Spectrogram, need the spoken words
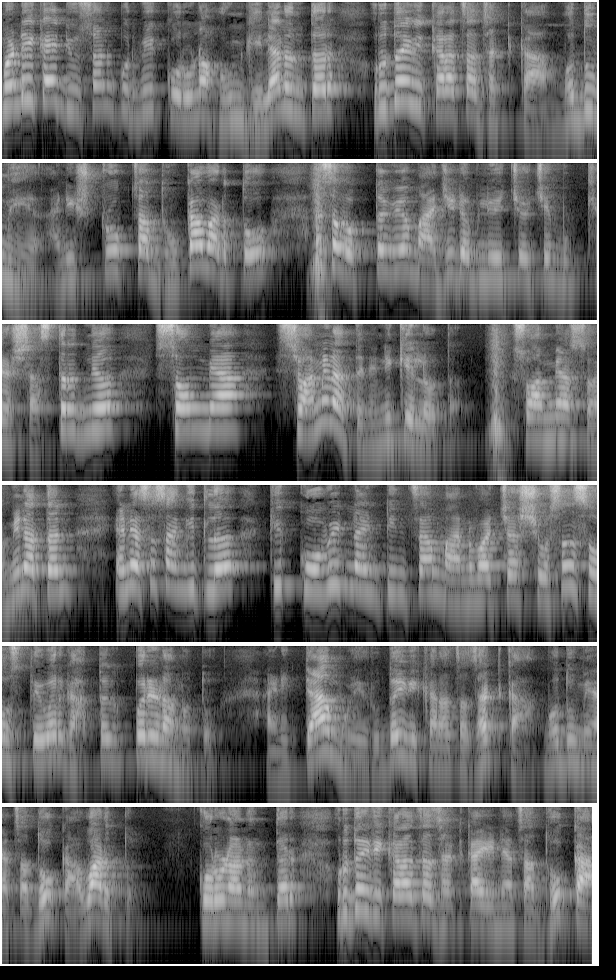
म्हणजे काही दिवसांपूर्वी कोरोना होऊन गेल्यानंतर हृदयविकाराचा झटका मधुमेह आणि स्ट्रोकचा धोका वाढतो असं वक्तव्य माजी डब्ल्यू एच ओचे मुख्य शास्त्रज्ञ सौम्या स्वामीनाथन यांनी केलं होतं. स्वाम्या स्वामीनाथन. यांनी असं सांगितलं की कोविड नाईन्टीनचा मानवाच्या श्वसन संस्थेवर घातक परिणाम होतो आणि त्यामुळे हृदयविकाराचा झटका मधुमेहाचा धोका वाढतो. कोरोनानंतर हृदयविकाराचा झटका येण्याचा धोका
